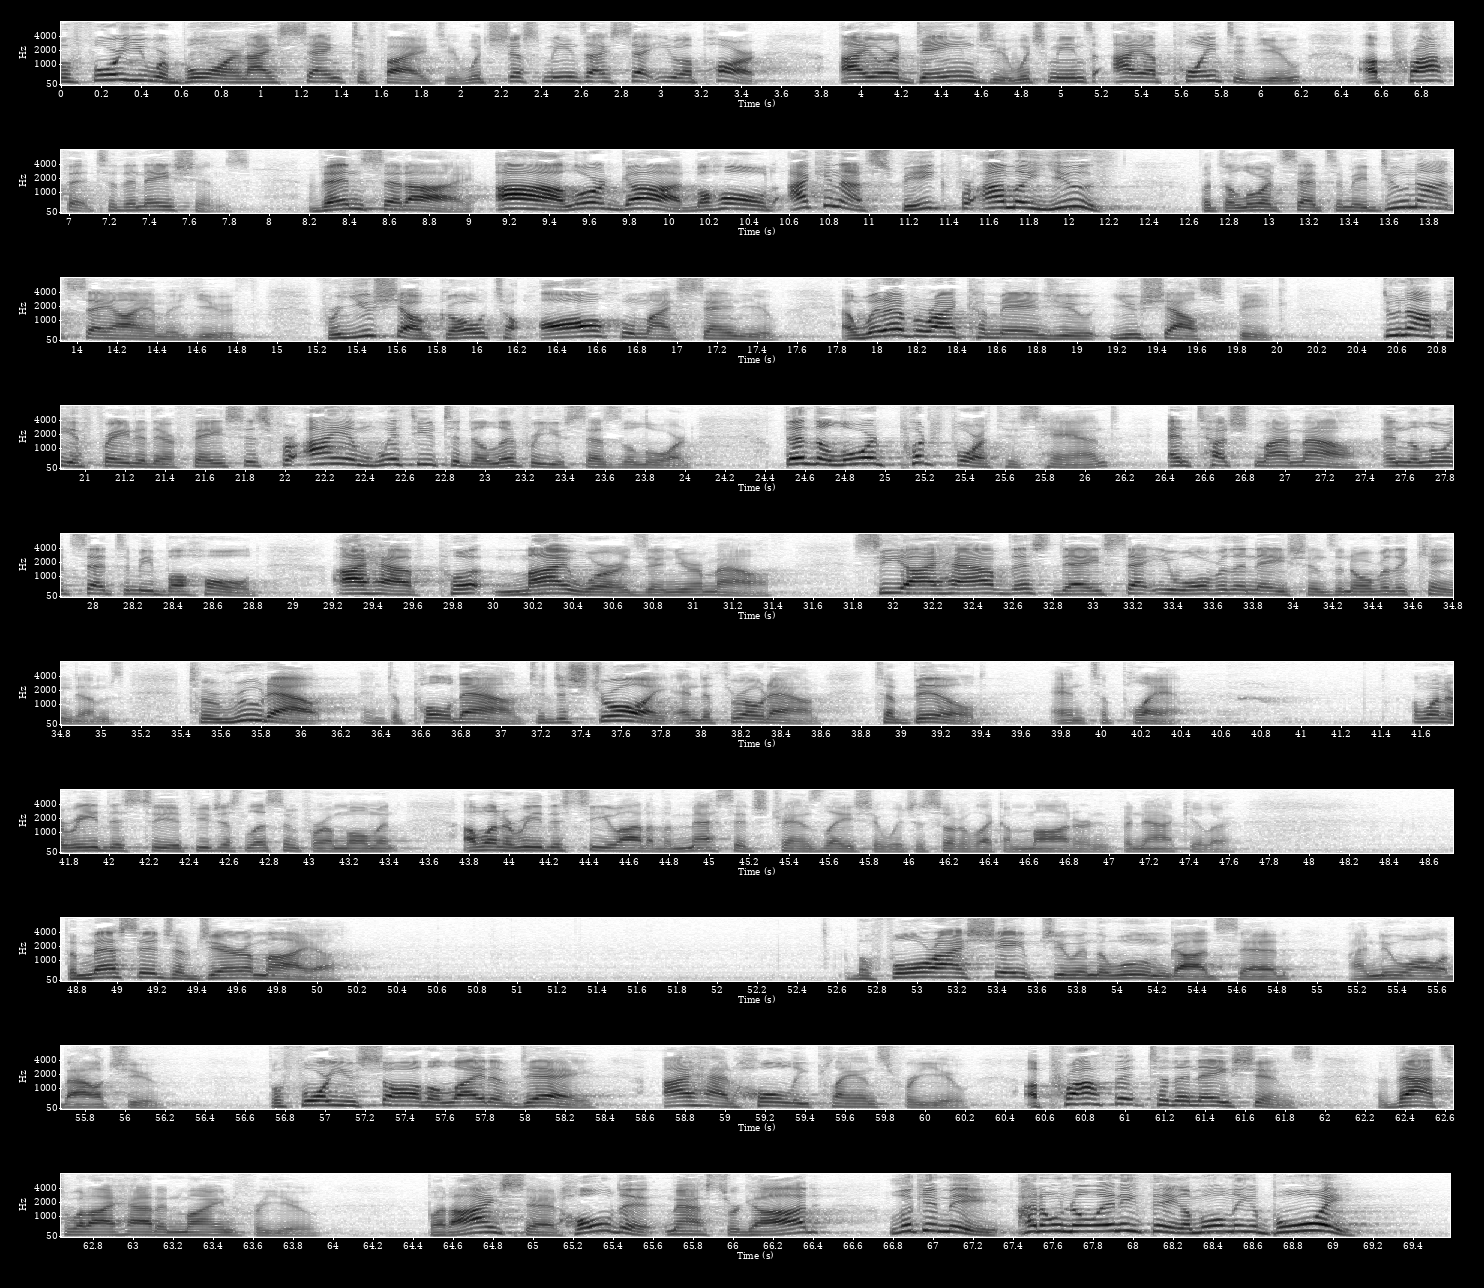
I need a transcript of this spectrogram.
Before you were born, I sanctified you, which just means I set you apart. I ordained you, which means I appointed you a prophet to the nations. Then said I, Ah, Lord God, behold, I cannot speak, for I'm a youth. But the Lord said to me, Do not say I am a youth, for you shall go to all whom I send you, and whatever I command you, you shall speak. Do not be afraid of their faces, for I am with you to deliver you, says the Lord. Then the Lord put forth his hand and touched my mouth. And the Lord said to me, Behold, I have put my words in your mouth. See, I have this day set you over the nations and over the kingdoms, to root out and to pull down, to destroy and to throw down, to build and to plant. I want to read this to you if you just listen for a moment. I want to read this to you out of the message translation, which is sort of like a modern vernacular. The message of Jeremiah. Before I shaped you in the womb, God said, I knew all about you. Before you saw the light of day, I had holy plans for you. A prophet to the nations. That's what I had in mind for you. But I said, Hold it, Master God. Look at me. I don't know anything. I'm only a boy.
